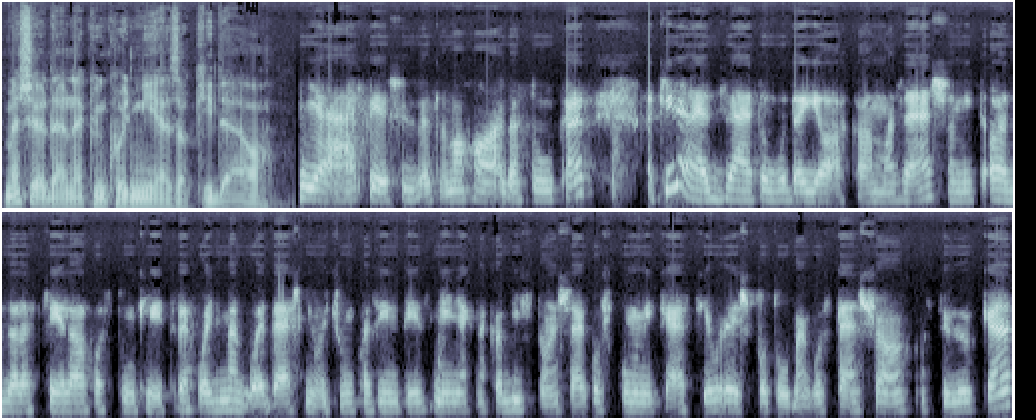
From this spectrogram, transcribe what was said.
meséld el nekünk, hogy mi ez a Kidea. Jár, és üdvözlöm a hallgatókat. A kinevet zárt óvodai alkalmazás, amit azzal a célral hoztunk létre, hogy megoldást nyújtsunk az intézményeknek a biztonságos kommunikációra és fotómegosztásra a szülőkkel,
